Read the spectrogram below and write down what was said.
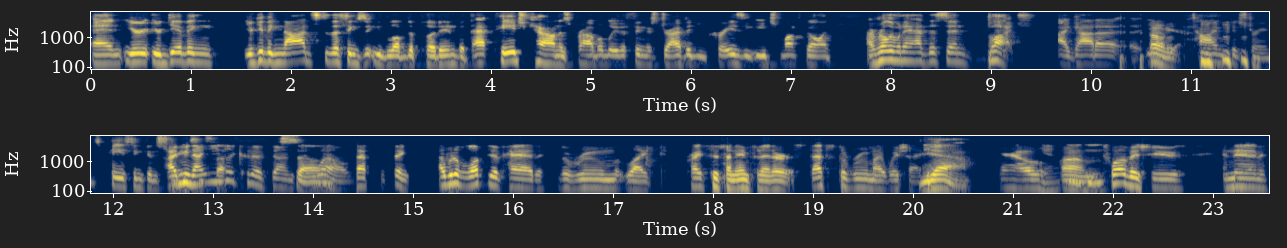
and you're you're giving you're giving nods to the things that you'd love to put in, but that page count is probably the thing that's driving you crazy each month. Going, I really want to add this in, but I gotta, you Oh, know, yeah. time constraints, pacing constraints. I mean, I stuff. easily could have done So- well. That's the thing. I would have loved to have had the room like Crisis on Infinite Earths. That's the room I wish I had. yeah, You know, Yeah. um, Mhm. 12 issues, and then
